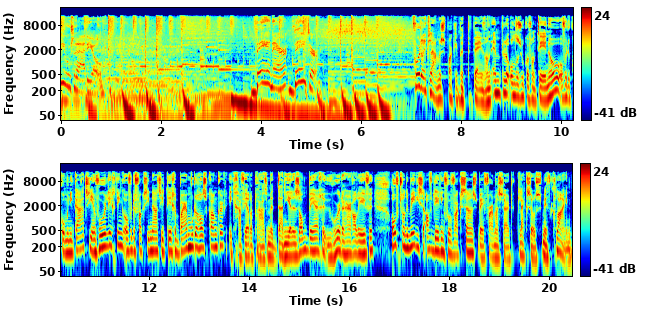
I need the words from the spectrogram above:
Nieuwsradio. BNR Beter. Voor de reclame sprak ik met Pepijn van Empelen, onderzoeker van TNO... over de communicatie en voorlichting over de vaccinatie tegen baarmoederhalskanker. Ik ga verder praten met Danielle Zandbergen, u hoorde haar al even... hoofd van de medische afdeling voor vaccins bij farmaceut GlaxoSmithKline.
